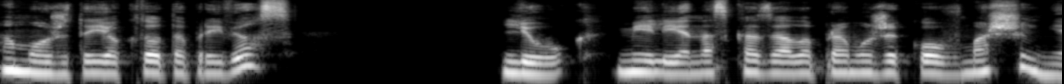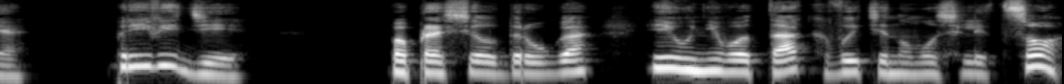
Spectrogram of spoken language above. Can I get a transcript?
А может, ее кто-то привез? Люк, Милена сказала про мужиков в машине. «Приведи», — попросил друга, и у него так вытянулось лицо.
